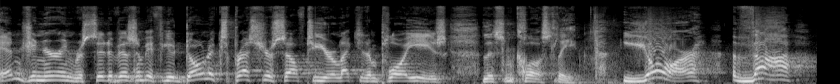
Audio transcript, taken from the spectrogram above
engineering recidivism. If you don't express yourself to your elected employees, listen closely. You're the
